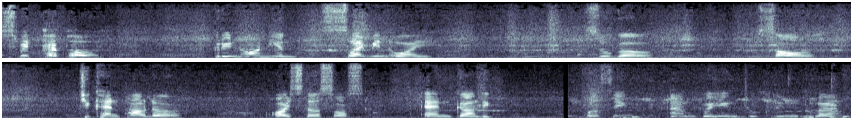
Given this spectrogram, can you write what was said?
sweet pepper, green onion, soybean oil, sugar, salt chicken powder, oyster sauce, and garlic. First thing, I'm going to clean clam.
